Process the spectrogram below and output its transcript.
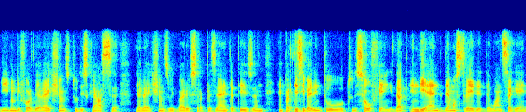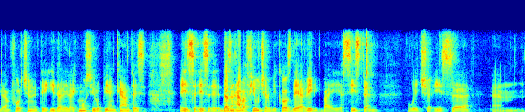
even before the elections to discuss the elections with various representatives and, and participating to, to this whole thing. That in the end demonstrated that once again that unfortunately Italy, like most European countries, is, is doesn't have a future because they are rigged by a system which is uh, um,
